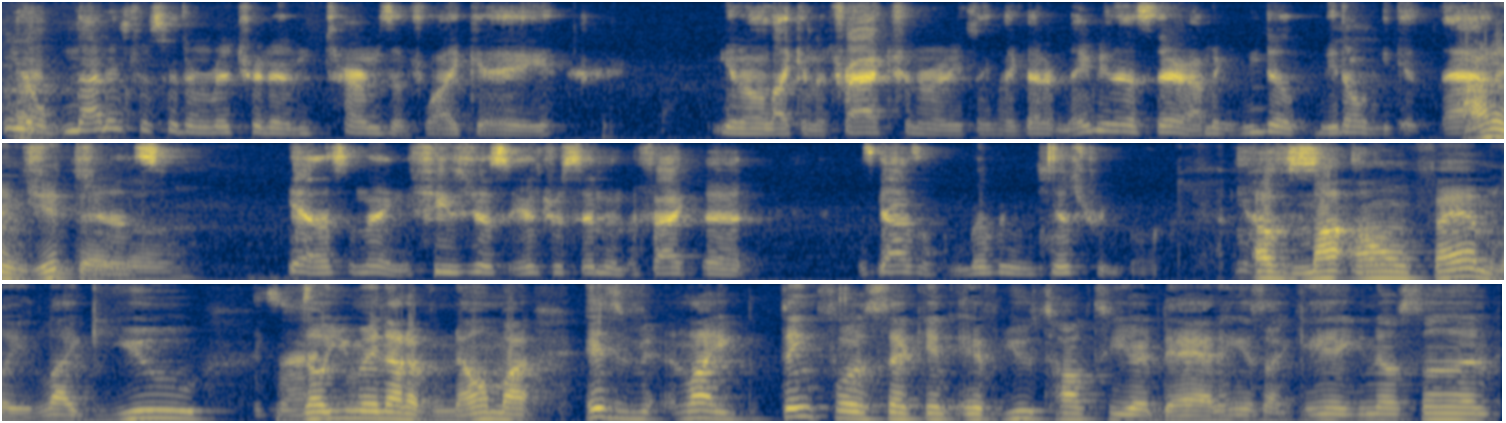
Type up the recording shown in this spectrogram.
you know, not interested in Richard in terms of like a, you know, like an attraction or anything like that. Or maybe that's there. I mean, we don't we don't get that. I didn't get that. Just, yeah, that's the thing. She's just interested in the fact that this guy's a living history book. Of my own family, like you, exactly. though you may not have known my. It's like think for a second. If you talk to your dad and he's like, "Yeah, you know, son,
